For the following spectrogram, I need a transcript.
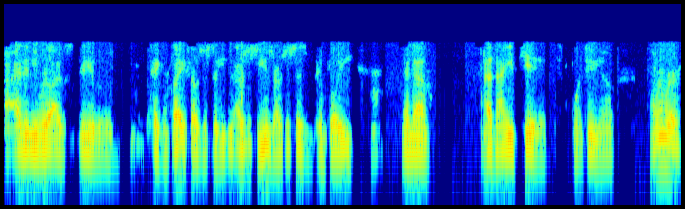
I didn't even realize any of it was taking place. I was just a I was just a user. I was just his employee, and uh, a naive kid at this point too. You know, I remember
